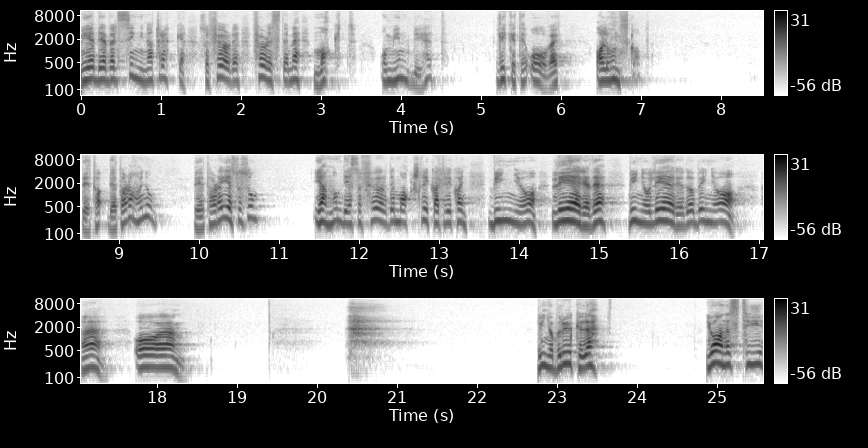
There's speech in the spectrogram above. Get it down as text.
med det velsigna trykket så føles det med makt og myndighet like til over all ondskap. Det tar, det tar det hånd om. Det tar det Jesus om. Gjennom det så fører det makt, slik at vi kan begynne å lære det. Begynne å lære det og begynne å eh, Og eh, Begynne å bruke det. Johannes 10.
